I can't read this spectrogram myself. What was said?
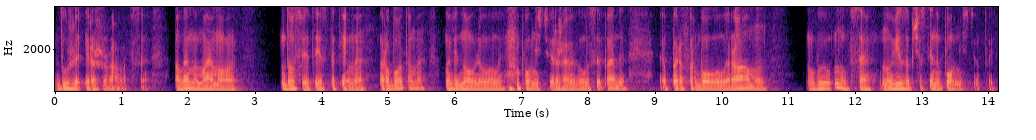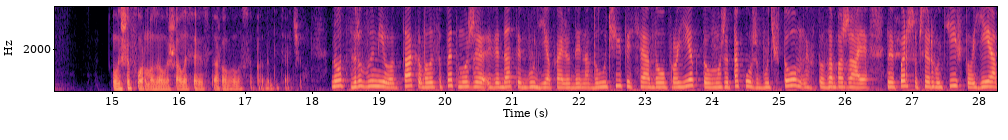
дуже і ржаве все. Але ми маємо досвід із такими роботами. Ми відновлювали повністю ржаві велосипеди, перефарбовували раму, ну, все, нові запчастини повністю. Лише форма залишалася від старого велосипеда дитячого. Ну от зрозуміло, так велосипед може віддати будь-яка людина, долучитися до проєкту може також будь-хто, хто забажає. Ну і в першу чергу ті, хто є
